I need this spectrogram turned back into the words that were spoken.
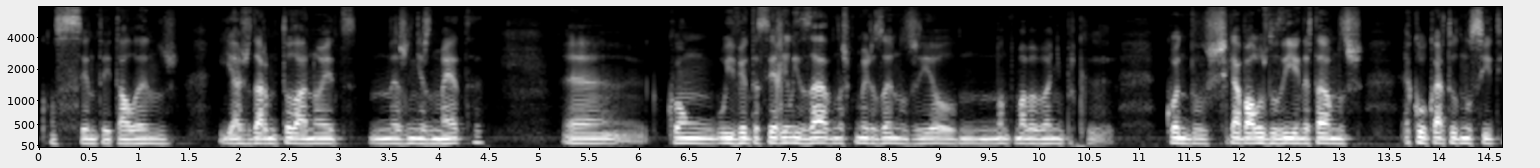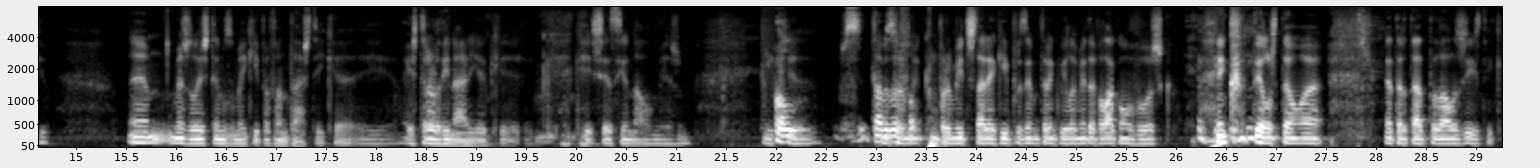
com 60 e tal anos, e a ajudar-me toda a noite nas linhas de meta. Uh, com o evento a ser realizado nos primeiros anos e eu não tomava banho porque quando chegava à luz do dia ainda estávamos a colocar tudo no sítio. Um, mas hoje temos uma equipa fantástica, extraordinária, que, que, que é excepcional mesmo. E Paulo, que, estavas a falar... que me permite estar aqui, por exemplo, tranquilamente a falar convosco, enquanto eles estão a, a tratar de toda a logística.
